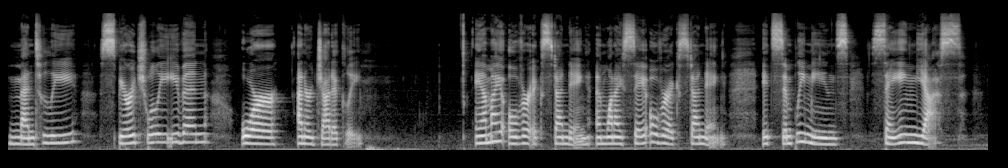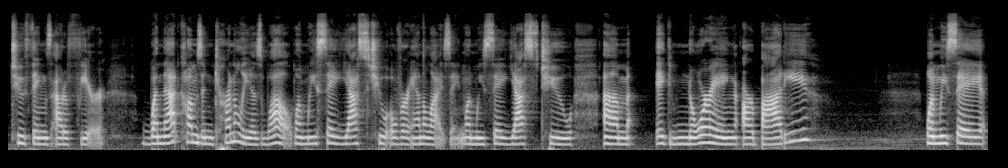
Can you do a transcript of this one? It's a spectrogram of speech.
mentally, spiritually, even, or energetically? Am I overextending? And when I say overextending, it simply means saying yes to things out of fear. When that comes internally as well, when we say yes to overanalyzing, when we say yes to um, ignoring our body, when we say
